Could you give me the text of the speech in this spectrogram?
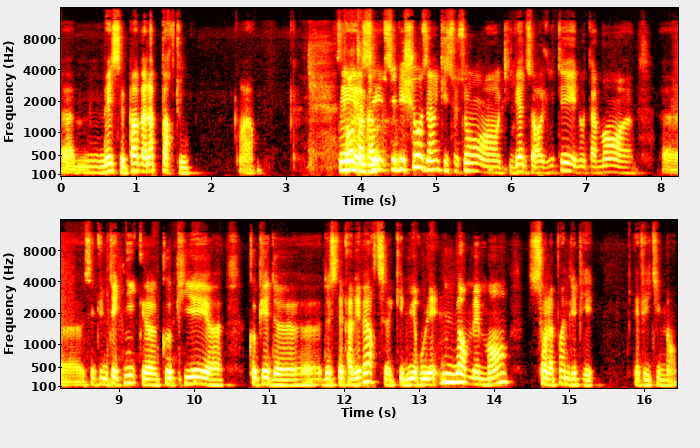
Euh, mais c'est pas valable partout. C'est des choses hein, qui, se sont, euh, qui viennent se rajouter, et notamment, euh, c'est une technique copiée, copiée de, de Stéphane Everts, qui lui roulait énormément sur la pointe des pieds, effectivement.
